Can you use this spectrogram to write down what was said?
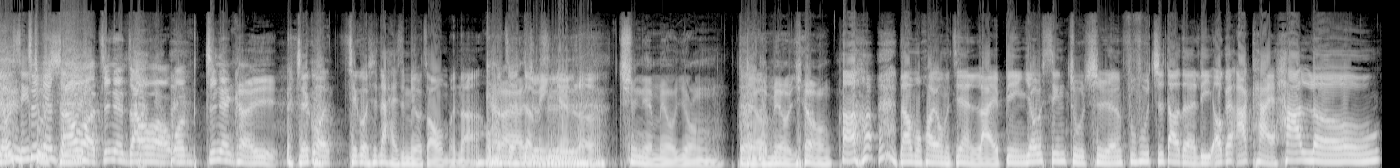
游行主持人，今年找我，今年找我，我今年可以。结果结果现在还是没有找我们呢、啊，我们真的明年了。去年没有用，对、哦，没有用。好，那我们欢迎我们今天的来宾，游行主持人夫妇知道的李欧跟阿凯。Hello，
